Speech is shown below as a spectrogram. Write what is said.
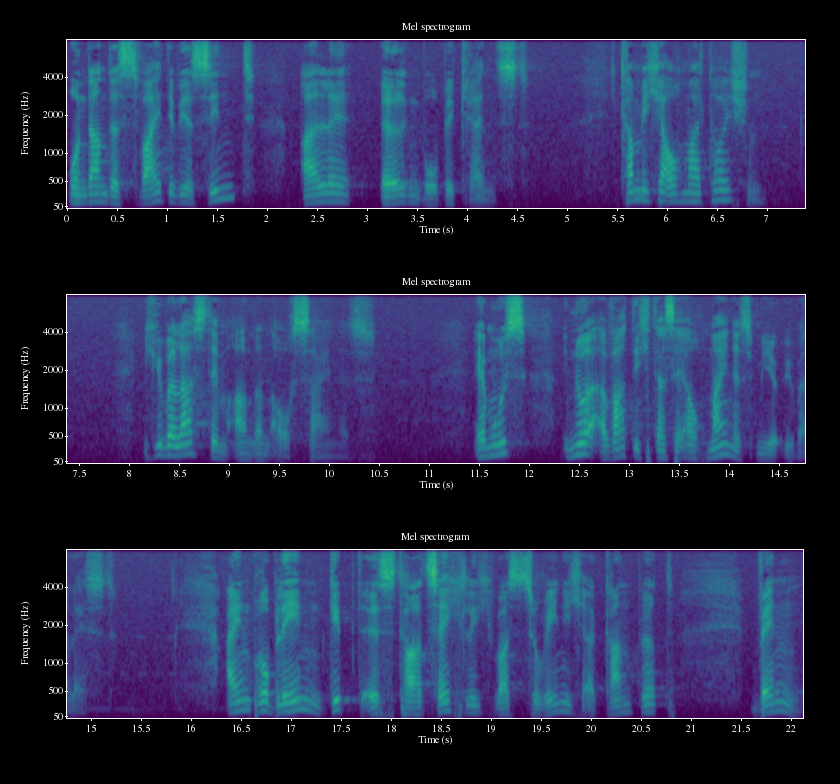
Und dann das Zweite, wir sind alle irgendwo begrenzt. Ich kann mich ja auch mal täuschen. Ich überlasse dem anderen auch seines. Er muss, nur erwarte ich, dass er auch meines mir überlässt. Ein Problem gibt es tatsächlich, was zu wenig erkannt wird, wenn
